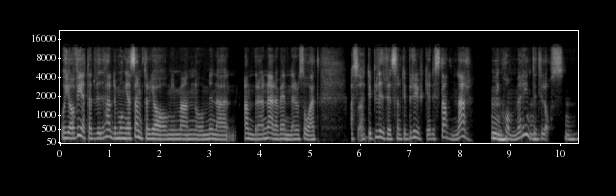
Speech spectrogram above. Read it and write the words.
Och jag vet att vi hade många samtal, jag och min man och mina andra nära vänner och så att alltså, det blir väl som det brukar, det stannar. Mm. Det kommer inte Mm. till oss. Mm.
